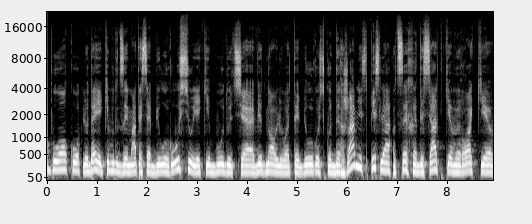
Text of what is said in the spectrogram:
блоку, людей, які будуть займатися Білорусю, які будуть відновлювати білоруську державність після оцих десятків років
